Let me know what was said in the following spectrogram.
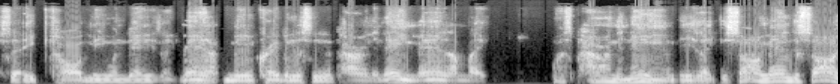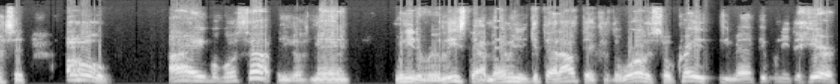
said he called me one day and he's like, "Man, me and Craig been listening to Power in the Name, man." And I'm like, "What's Power in the Name?" And he's like, "The song, man, the song." I said, "Oh, all right, but what's up?" And he goes, "Man, we need to release that, man. We need to get that out there because the world is so crazy, man. People need to hear,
